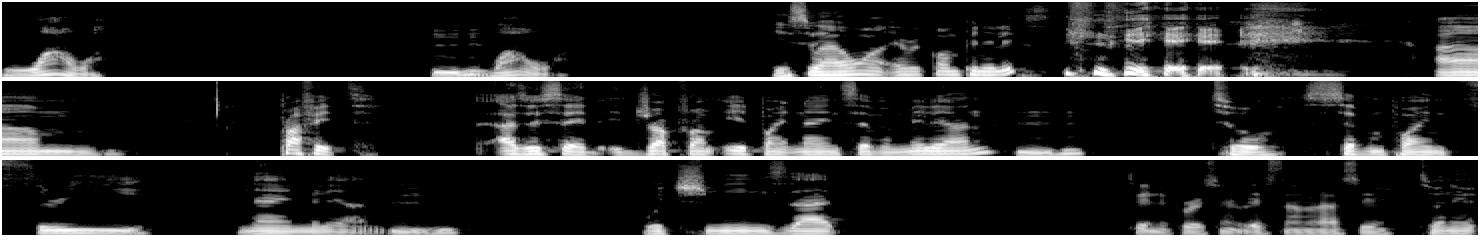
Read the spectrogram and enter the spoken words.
Wow, Mm-hmm. wow. You see, what I want every company list. Um, profit, as I said, it dropped from eight point nine seven million mm-hmm. To 7.39 million, Mm-hmm. which means that 20% less than last year. 20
